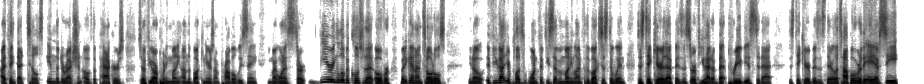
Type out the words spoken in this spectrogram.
I think that tilts in the direction of the Packers. So if you are putting money on the Buccaneers, I'm probably saying you might want to start veering a little bit closer to that over. But again, on totals, you know, if you got your plus 157 money line for the Bucks just to win, just take care of that business. Or if you had a bet previous to that, just take care of business there. Let's hop over to the AFC.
